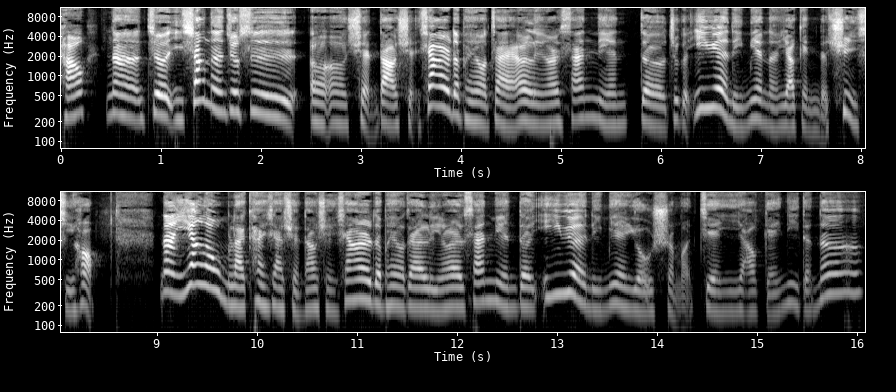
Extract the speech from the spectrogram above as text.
好，那这以上呢，就是呃呃，选到选项二的朋友，在二零二三年的这个一月里面呢，要给你的讯息哈。那一样呢，我们来看一下选到选项二的朋友，在二零二三年的一月里面有什么建议要给你的呢？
